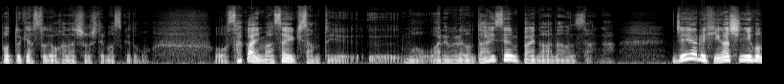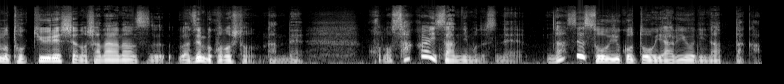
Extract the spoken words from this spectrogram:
ポッドキャストでお話をしてますけども堺正幸さんというもう我々の大先輩のアナウンサーが JR 東日本の特急列車の車内アナウンスは全部この人なんでこの堺さんにもですねなぜそういうことをやるようになったか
